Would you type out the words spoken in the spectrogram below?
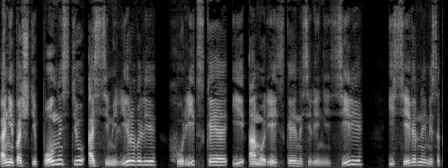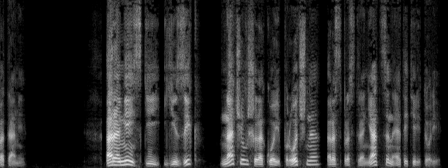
они почти полностью ассимилировали хуритское и аморейское население Сирии и Северной Месопотамии. Арамейский язык начал широко и прочно распространяться на этой территории.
